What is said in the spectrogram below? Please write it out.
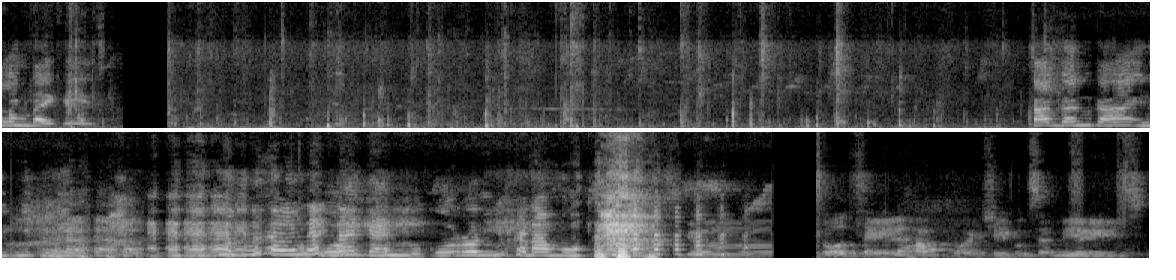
Lang dai kay. Dagan ka ha, inigit-igit. Nagdagan. Bukuron ka na mo. result sa ilahang courtship ug sa marriage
